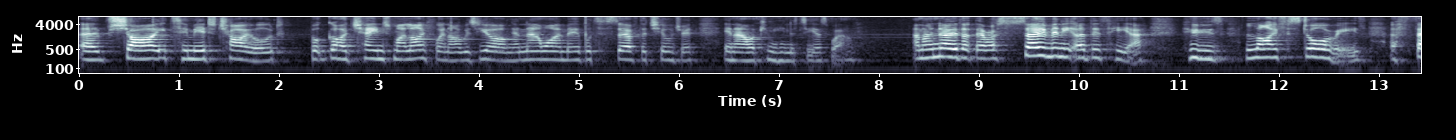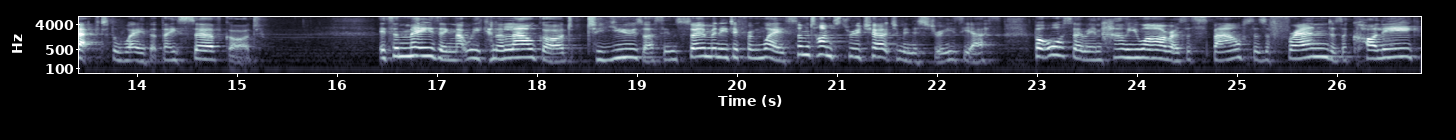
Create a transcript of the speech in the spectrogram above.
a shy, timid child but God changed my life when I was young, and now I'm able to serve the children in our community as well. And I know that there are so many others here whose life stories affect the way that they serve God. It's amazing that we can allow God to use us in so many different ways, sometimes through church ministries, yes, but also in how you are as a spouse, as a friend, as a colleague,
